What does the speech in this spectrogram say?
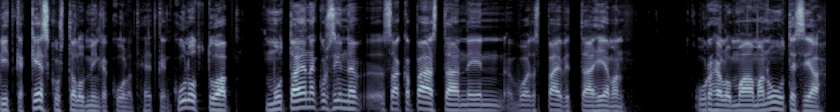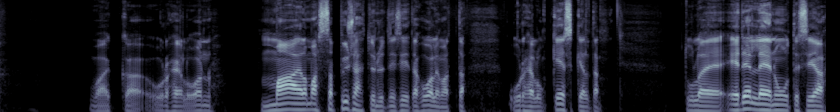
pitkä keskustelu, minkä kuulet hetken kuluttua. Mutta ennen kuin sinne saakka päästään, niin voitaisiin päivittää hieman urheilumaailman uutisia. Vaikka urheilu on maailmassa pysähtynyt, niin siitä huolimatta urheilun keskeltä tulee edelleen uutisia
